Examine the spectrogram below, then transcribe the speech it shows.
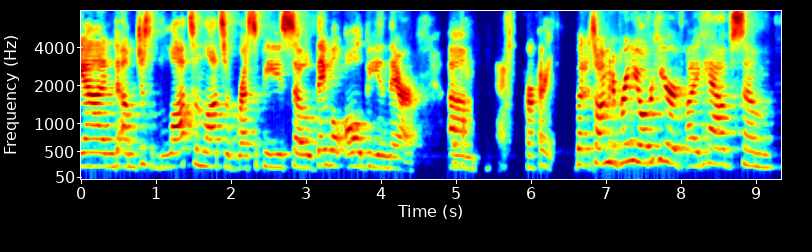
And um, just lots and lots of recipes so they will all be in there. Um, okay. perfect but so I'm going to bring you over here. I have some,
